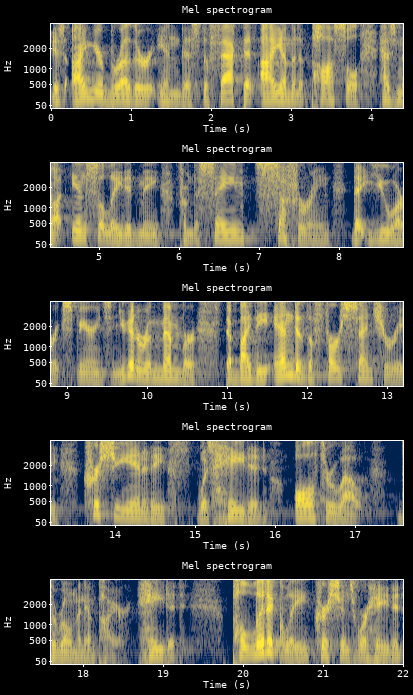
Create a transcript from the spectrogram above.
is, I'm your brother in this. The fact that I am an apostle has not insulated me from the same suffering that you are experiencing. You got to remember that by the end of the first century, Christianity was hated all throughout the Roman Empire. Hated. Politically, Christians were hated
